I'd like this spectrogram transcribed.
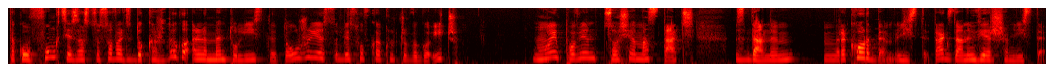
taką funkcję zastosować do każdego elementu listy, to użyję sobie słówka kluczowego each, no i powiem, co się ma stać z danym rekordem listy, tak, z danym wierszem listy.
